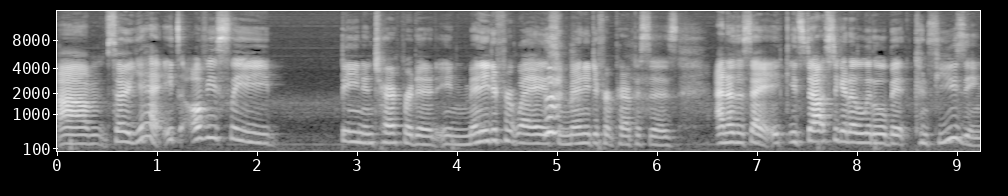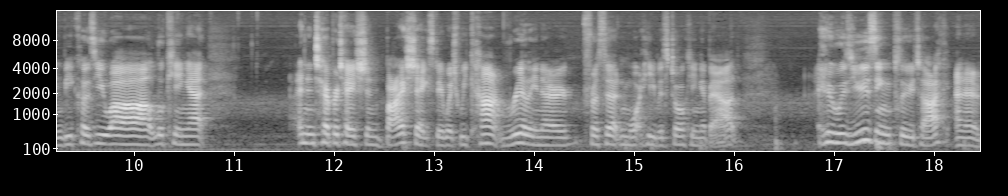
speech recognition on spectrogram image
Um, so yeah, it's obviously been interpreted in many different ways for many different purposes. And as I say, it, it starts to get a little bit confusing because you are looking at an interpretation by Shakespeare, which we can't really know for certain what he was talking about, who was using Plutarch and a,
